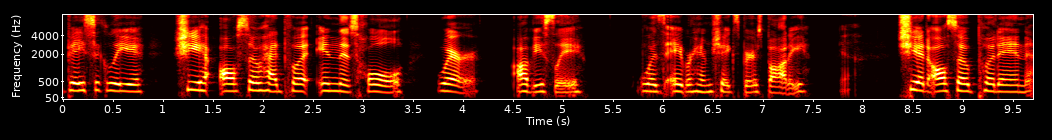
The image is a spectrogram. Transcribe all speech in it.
basically, she also had put in this hole where obviously was Abraham Shakespeare's body. Yeah. She had also put in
